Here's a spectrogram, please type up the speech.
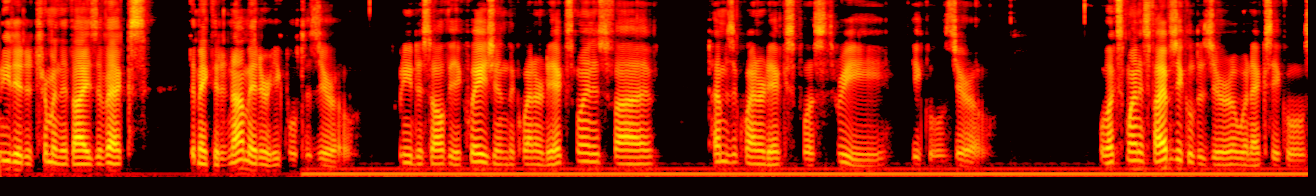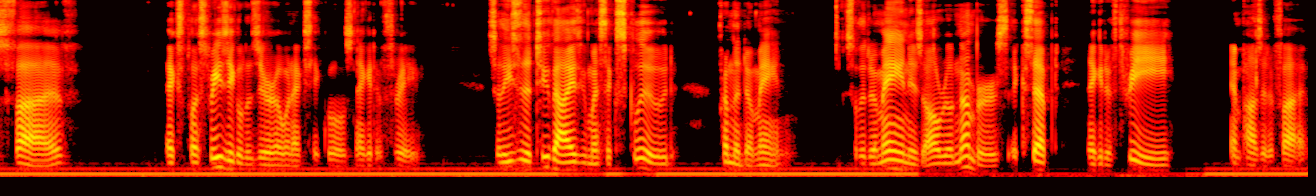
we need to determine the values of x that make the denominator equal to 0. We need to solve the equation, the quantity x minus 5 times the quantity x plus 3 equals 0. Well, x minus 5 is equal to 0 when x equals 5. x plus 3 is equal to 0 when x equals negative 3. So these are the two values we must exclude from the domain. So the domain is all real numbers except negative 3 and positive 5.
